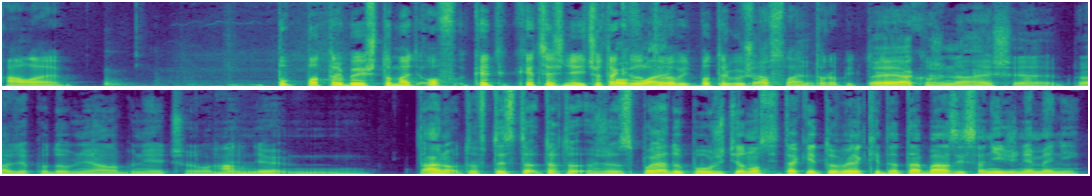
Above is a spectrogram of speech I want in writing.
Ale po, potrebuješ to mať off. Keď, keď chceš niečo takéto robiť, potrebuješ Jasne. offline to robiť. To je akože na heše pravdepodobne alebo niečo. Ne, ne, Áno, to, to, to, to, to, že z pohľadu použiteľnosti takéto veľké databázy sa nič nemení.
